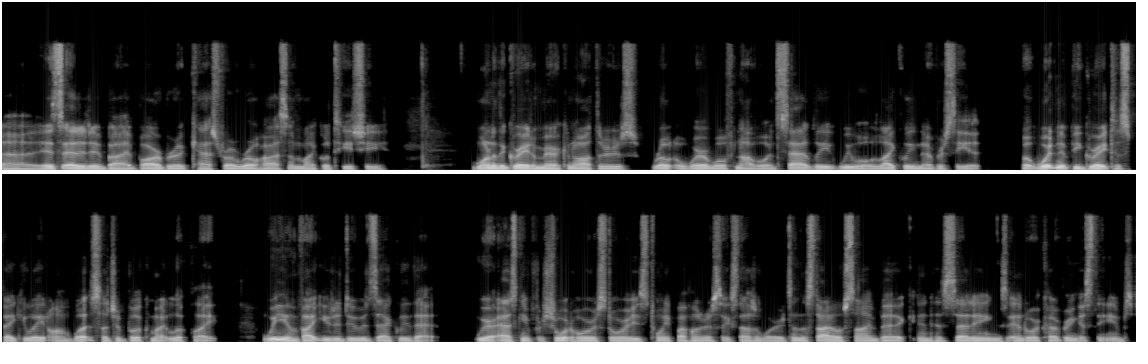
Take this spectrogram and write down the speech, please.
uh it's edited by Barbara Castro Rojas and Michael Tichy. One of the great American authors wrote a werewolf novel, and sadly, we will likely never see it. But wouldn't it be great to speculate on what such a book might look like? We invite you to do exactly that. We are asking for short horror stories, 2,500 to 6,000 words, in the style of Steinbeck and his settings and or covering his themes.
